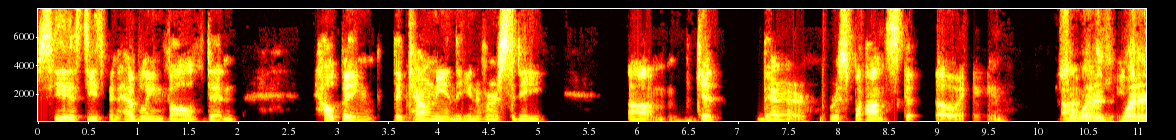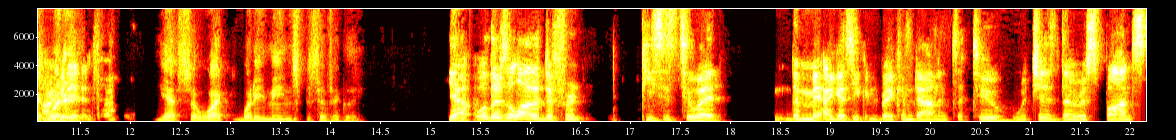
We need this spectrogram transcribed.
CSD has been heavily involved in helping the county and the university um, get their response going. So um, what is what is, what is and yes? So what what do you mean specifically? Yeah, well, there's a lot of different pieces to it. The I guess you can break them down into two, which is the response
